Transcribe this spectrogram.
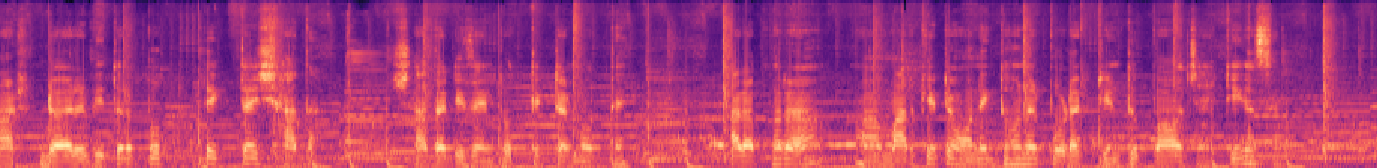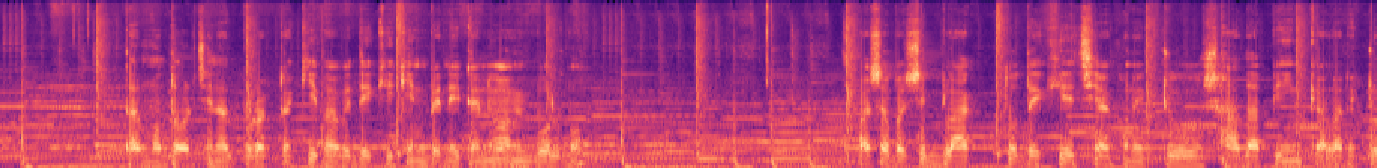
আর ডয়ারের ভিতরে প্রত্যেকটাই সাদা সাদা ডিজাইন প্রত্যেকটার মধ্যে। আর আপনারা মার্কেটে অনেক ধরনের প্রোডাক্ট কিন্তু পাওয়া যায়, ঠিক আছে? তার মধ্যে অরিজিনাল প্রোডাক্টটা কীভাবে দেখে কিনবেন, এটা নিয়েও আমি বলব। পাশাপাশি ব্ল্যাক তো দেখিয়েছি, এখন একটু সাদা, পিঙ্ক কালার, একটু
